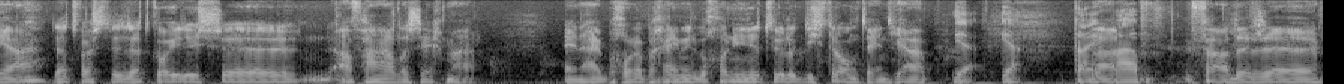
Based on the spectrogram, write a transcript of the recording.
Ja, dat, was de, dat kon je dus afhalen, zeg maar. En hij begon op een gegeven moment begon hij natuurlijk die strandtent, Jaap. Ja, ja. Thai-paap. Vader...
